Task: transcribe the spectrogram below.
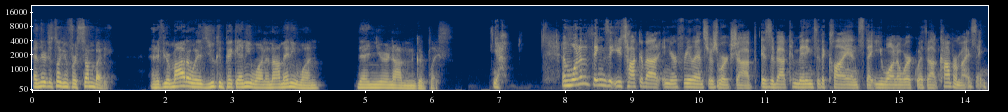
and they're just looking for somebody. And if your motto is you can pick anyone and I'm anyone, then you're not in a good place. Yeah. And one of the things that you talk about in your freelancers workshop is about committing to the clients that you want to work with without compromising.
